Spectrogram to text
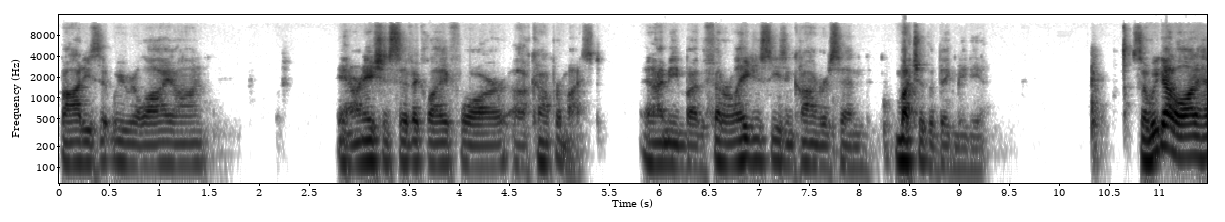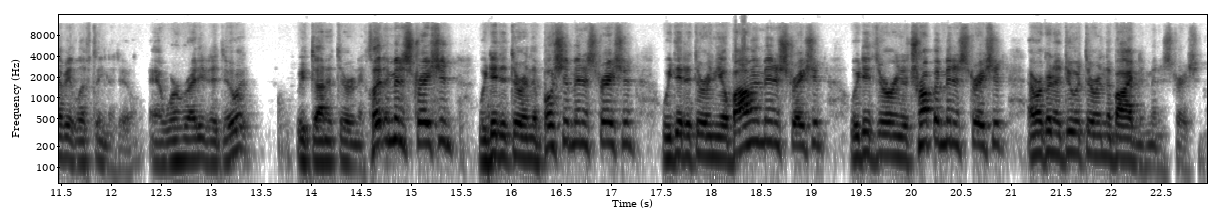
bodies that we rely on in our nation's civic life are uh, compromised. And I mean by the federal agencies and Congress and much of the big media. So we got a lot of heavy lifting to do, and we're ready to do it. We've done it during the Clinton administration. We did it during the Bush administration. We did it during the Obama administration. We did it during the Trump administration, and we're going to do it during the Biden administration.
